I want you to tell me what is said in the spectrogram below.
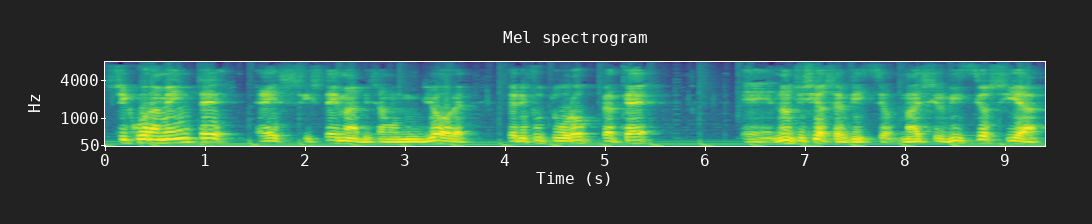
sicuramente è il sistema diciamo, migliore per il futuro perché eh, non ci sia servizio, ma il servizio sia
